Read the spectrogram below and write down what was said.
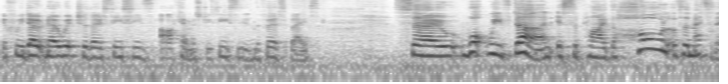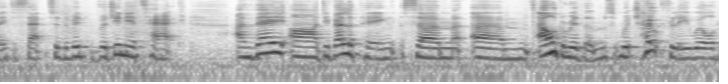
if we don't know which of those theses are chemistry theses in the first place? So what we've done is supply the whole of the metadata set to the Virginia Tech and they are developing some um, algorithms which hopefully will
